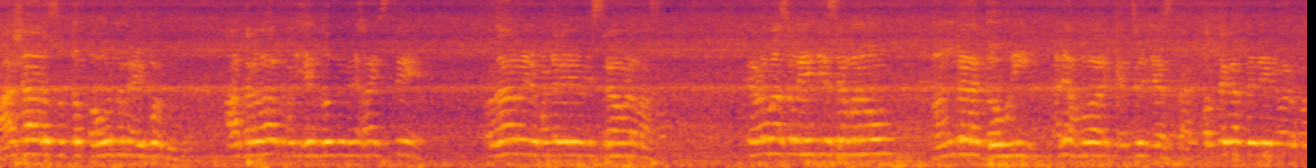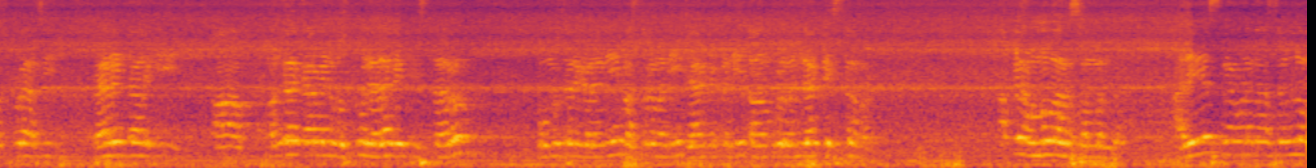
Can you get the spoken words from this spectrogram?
ఆషాఢ శుద్ధ పౌర్ణమి అయిపోతుంది. ఆ తర్వాత పదిహేను రోజులు మినహాయిస్తే ప్రధానమైన పండుగ ఏమిటి? శ్రావణ మాసం. శ్రావణ మాసంలో ఏం చేసాం మనం? మంగళ గౌరీ అని అమ్మవారికి అర్చన చేస్తారు. కొత్తగా పెళ్ళైన వాడు పసుపు రాసి పేరెంటాలకి ఆ మంగళకరమైన వస్తువులు ఎలాగైతే ఇస్తారో కొమ్ము సరిగలని వస్త్రమని జాకెట్ అని తాంబూలం అని ఇలాంటి ఇస్తాం అక్కడ అమ్మవారి సంబంధం. అదే శ్రవణ మాసంలో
